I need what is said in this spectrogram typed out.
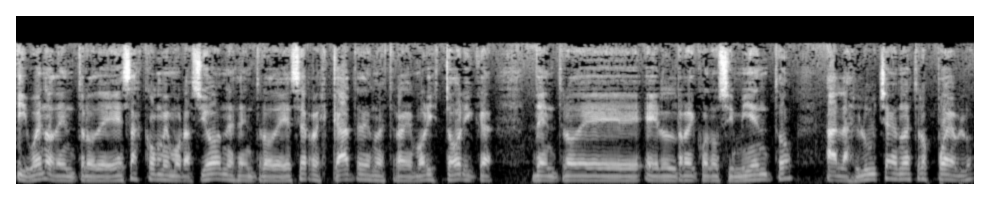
Y bueno, dentro de esas conmemoraciones, dentro de ese rescate de nuestra memoria histórica, dentro de el reconocimiento a las luchas de nuestros pueblos,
